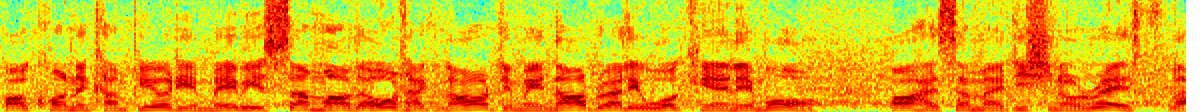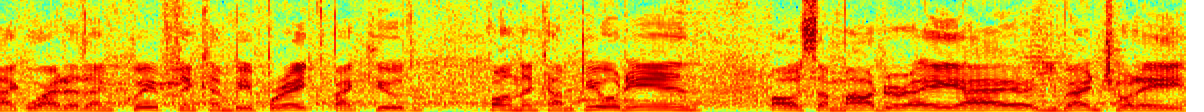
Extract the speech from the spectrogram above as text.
or quantum computing, maybe some of the old technology may not really working anymore or has some additional risk, like whether the encryption can be breached by quantum computing, or some other AI eventually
